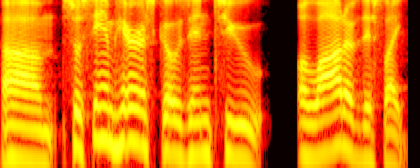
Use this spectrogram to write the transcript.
Um, so Sam Harris goes into a lot of this, like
